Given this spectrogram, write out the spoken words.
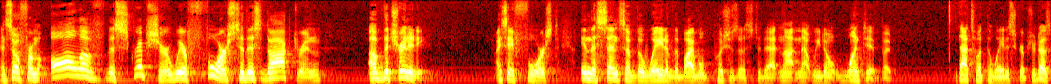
And so, from all of the scripture, we're forced to this doctrine of the Trinity. I say forced in the sense of the weight of the Bible pushes us to that, not in that we don't want it, but that's what the weight of Scripture does.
